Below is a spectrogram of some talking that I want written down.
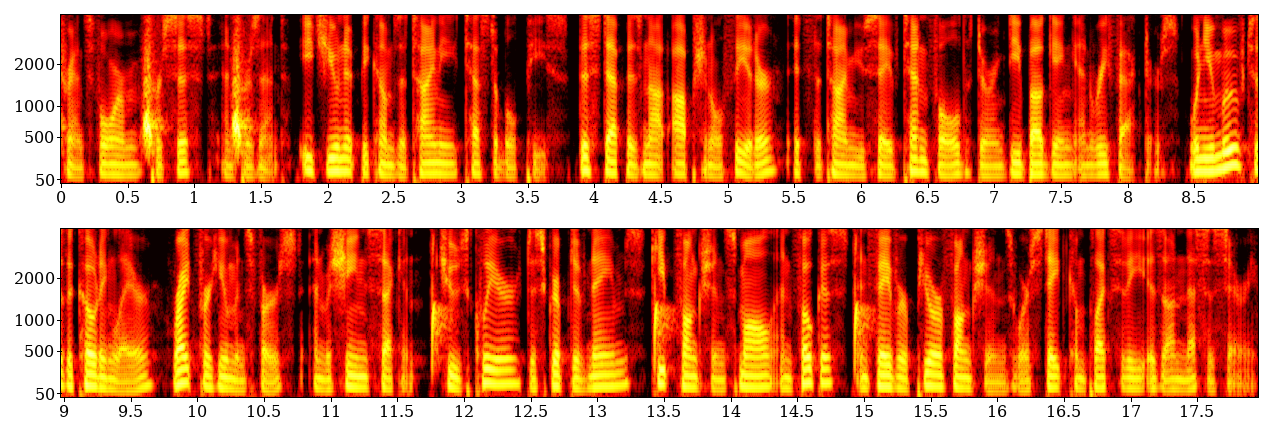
transform, persist, and present. Each unit becomes a tiny, testable piece. This step is not optional theater, it's the time you save tenfold during debugging and refactors. When you move to the coding layer, write for humans first and machines second. Choose clear, descriptive names, keep functions small and focused, and favor pure functions where state complexity is unnecessary.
